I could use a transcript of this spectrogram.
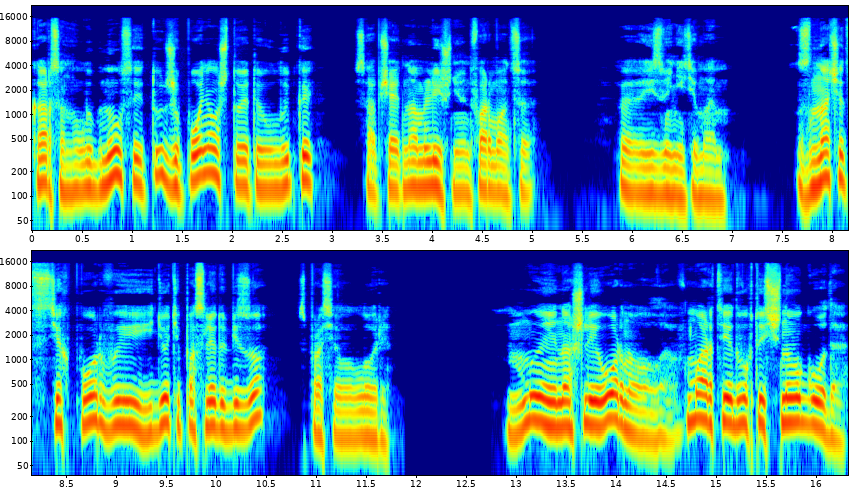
Карсон улыбнулся и тут же понял, что этой улыбкой сообщает нам лишнюю информацию. «Э, «Извините, мэм, «Значит, с тех пор вы идете по следу Бизо?» — спросила Лори. «Мы нашли Орнуэлла в марте 2000 года.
